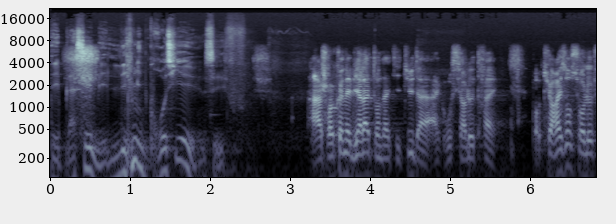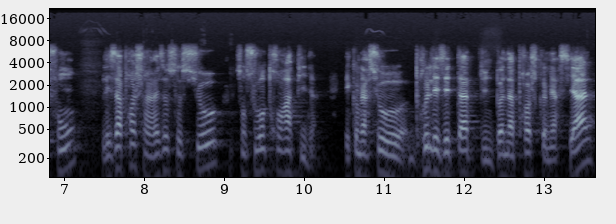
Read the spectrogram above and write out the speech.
déplacé, mais limite grossier. C'est Ah, je reconnais bien là ton attitude à, à grossir le trait. Bon, tu as raison sur le fond. Les approches sur les réseaux sociaux sont souvent trop rapides. Les commerciaux brûlent les étapes d'une bonne approche commerciale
